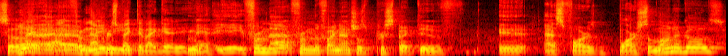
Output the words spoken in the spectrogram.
So I, I, uh, from that maybe- perspective, I get it. Yeah. From that, from the financial perspective, eh, as far as Barcelona goes,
